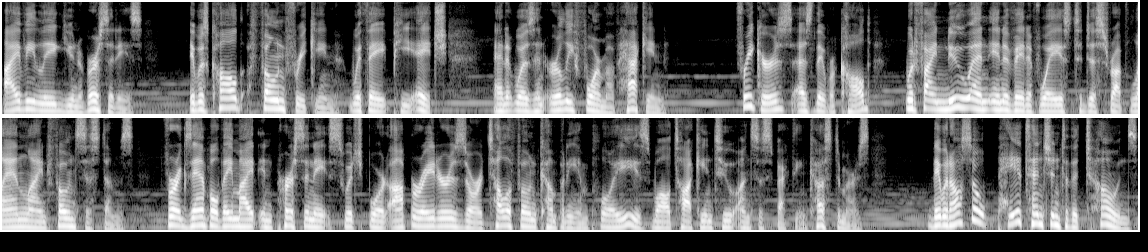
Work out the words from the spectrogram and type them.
Ivy League universities. It was called phone phreaking with a PH, and it was an early form of hacking. Phreakers, as they were called, would find new and innovative ways to disrupt landline phone systems. For example, they might impersonate switchboard operators or telephone company employees while talking to unsuspecting customers. They would also pay attention to the tones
